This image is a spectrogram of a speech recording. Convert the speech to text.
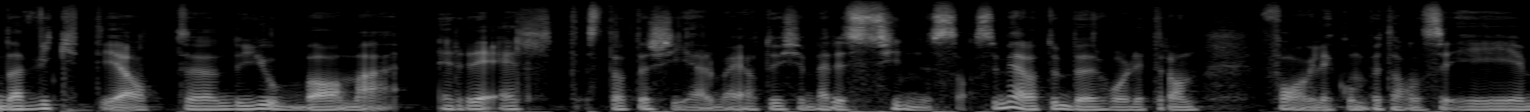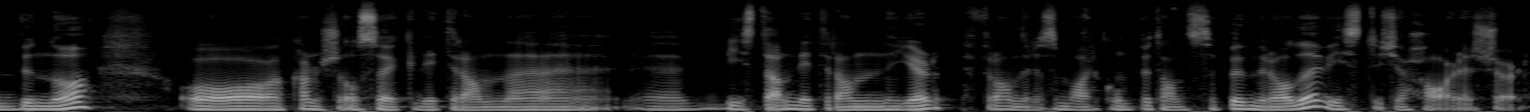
det er viktig at eh, du jobber med reelt strategiarbeid, at du ikke bare synser, som gjør at du bør ha litt faglig kompetanse i bunnen òg, og kanskje å søke litt eh, bistand, litt hjelp fra andre som har kompetanse på området, hvis du ikke har det sjøl.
